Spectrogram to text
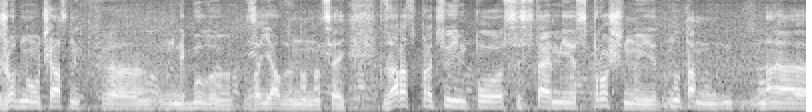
жодного учасника е, не було заявлено на цей. Зараз працюємо по системі спрощеної. Ну там на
